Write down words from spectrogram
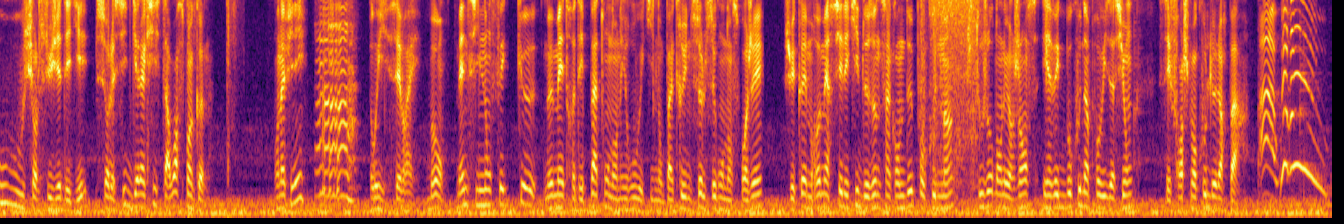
ou sur le sujet dédié sur le site galaxystarwars.com. On a fini? Oui, c'est vrai. Bon, même s'ils n'ont fait que me mettre des bâtons dans les roues et qu'ils n'ont pas cru une seule seconde dans ce projet, je vais quand même remercier l'équipe de Zone 52 pour le coup de main, toujours dans l'urgence et avec beaucoup d'improvisation. C'est franchement cool de leur part. Ah, wouhou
